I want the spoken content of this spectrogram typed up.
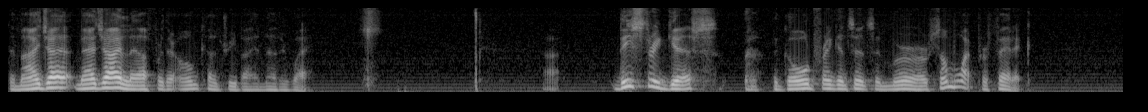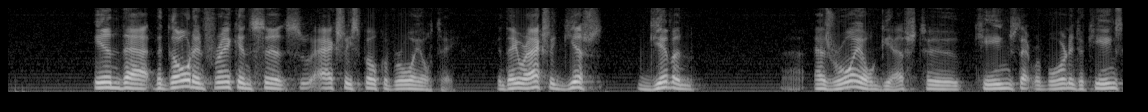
the Magi, Magi left for their own country by another way. Uh, these three gifts, the gold, frankincense, and myrrh, are somewhat prophetic in that the gold and frankincense actually spoke of royalty. And they were actually gifts given uh, as royal gifts to kings that were born into kings.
